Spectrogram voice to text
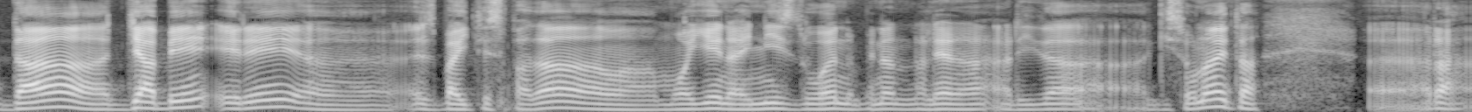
da, jabe ere, uh, ez baita ezpada, moien hainiz duen, benan, nalean ari da gizona, eta uh, ara,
